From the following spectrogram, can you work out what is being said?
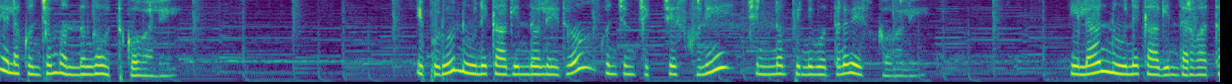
ఇలా కొంచెం మందంగా ఒత్తుకోవాలి. ఇప్పుడు నూనె కాగిందో లేదో కొంచెం చెక్ చేసుకొని చిన్న పిండి ముద్దను వేసుకోవాలి. ఇలా నూనె కాగిన తర్వాత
